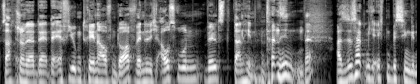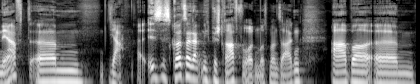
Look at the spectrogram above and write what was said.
sagt schon der, der, F-Jugendtrainer auf dem Dorf, wenn du dich ausruhen willst, dann hinten. Dann hinten. Ne? Also das hat mich echt ein bisschen genervt. Ähm, ja, es ist Gott sei Dank nicht bestraft worden, muss man sagen. Aber ähm,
